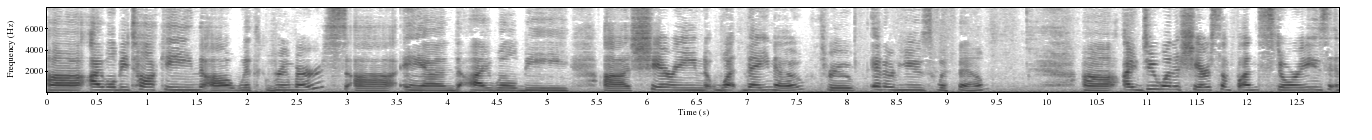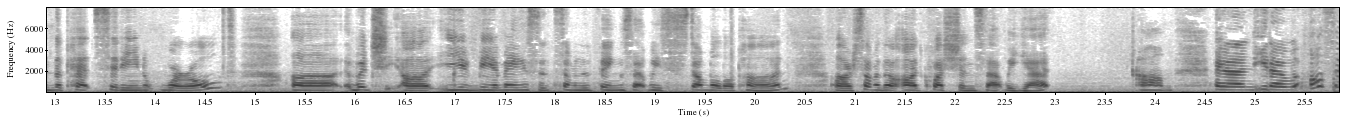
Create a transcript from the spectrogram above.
Uh, I will be talking uh, with groomers uh, and I will be uh, sharing what they know through interviews with them. Uh, I do want to share some fun stories in the pet sitting world, uh, which you'd be amazed at some of the things that we stumble upon, or some of the odd questions that we get. Um, and you know, also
